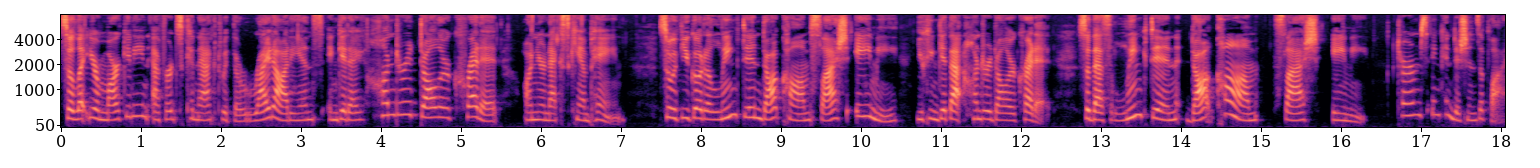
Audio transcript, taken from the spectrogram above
So let your marketing efforts connect with the right audience and get a $100 credit on your next campaign. So if you go to linkedin.com slash Amy, you can get that $100 credit. So that's linkedin.com slash Amy. Terms and conditions apply.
